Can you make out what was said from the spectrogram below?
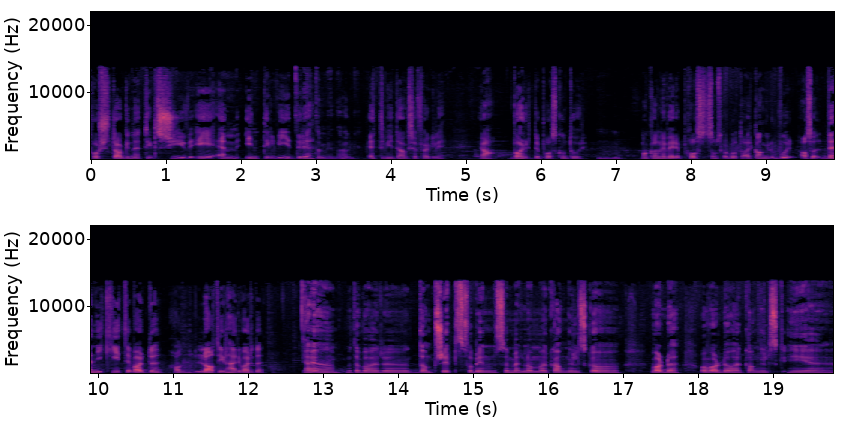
torsdagene til 7 EM inntil videre Ettermiddag. Ettermiddag, selvfølgelig. Ja. Varde postkontor. Man kan levere post som skal gå til Arkangel. Hvor, altså, den gikk hit til Vardø, la til her i Vardø. Ja, ja. Men det var uh, dampskipsforbindelse mellom Arkangelsk og Vardø. Og Vardø og Arkangelsk i uh,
